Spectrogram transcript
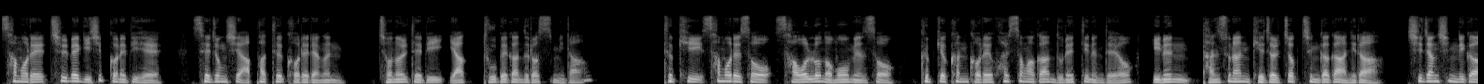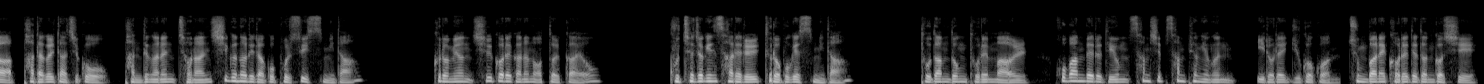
3월에 720건에 비해 세종시 아파트 거래량은 전월 대비 약 2배가 늘었습니다. 특히 3월에서 4월로 넘어오면서 급격한 거래 활성화가 눈에 띄는데요. 이는 단순한 계절적 증가가 아니라 시장 심리가 바닥을 다지고 반등하는 전환 시그널이라고 볼 수 있습니다. 그러면 실거래가는 어떨까요? 구체적인 사례를 들어보겠습니다. 도담동 도렛마을 호반베르디움 33평형은 1월에 6억 원 중반에 거래되던 것이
